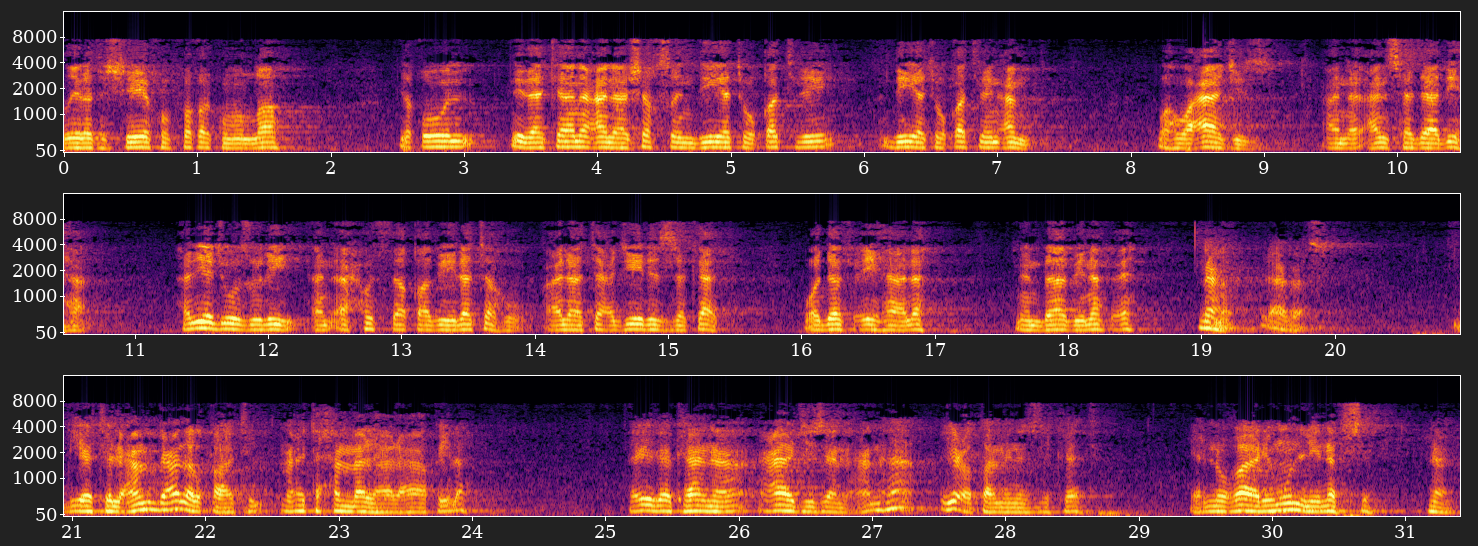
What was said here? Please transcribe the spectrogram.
فضيلة الشيخ وفقكم الله يقول إذا كان على شخص دية قتل دية قتل عمد وهو عاجز عن عن سدادها هل يجوز لي أن أحث قبيلته على تعجيل الزكاة ودفعها له من باب نفعه؟ نعم لا بأس. دية العمد على القاتل ما يتحملها العاقلة فإذا كان عاجزا عنها يعطى من الزكاة. لأنه غارم لنفسه. نعم.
